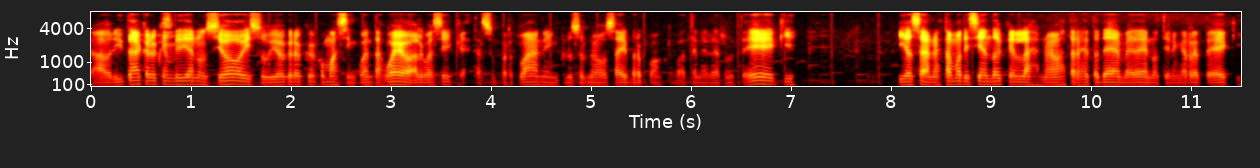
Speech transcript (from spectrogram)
Ahorita creo que Nvidia anunció y subió creo que como a 50 juegos, algo así, que está super 20. Incluso el nuevo Cyberpunk va a tener RTX. Y o sea, no estamos diciendo que las nuevas tarjetas de AMD no tienen RTX.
